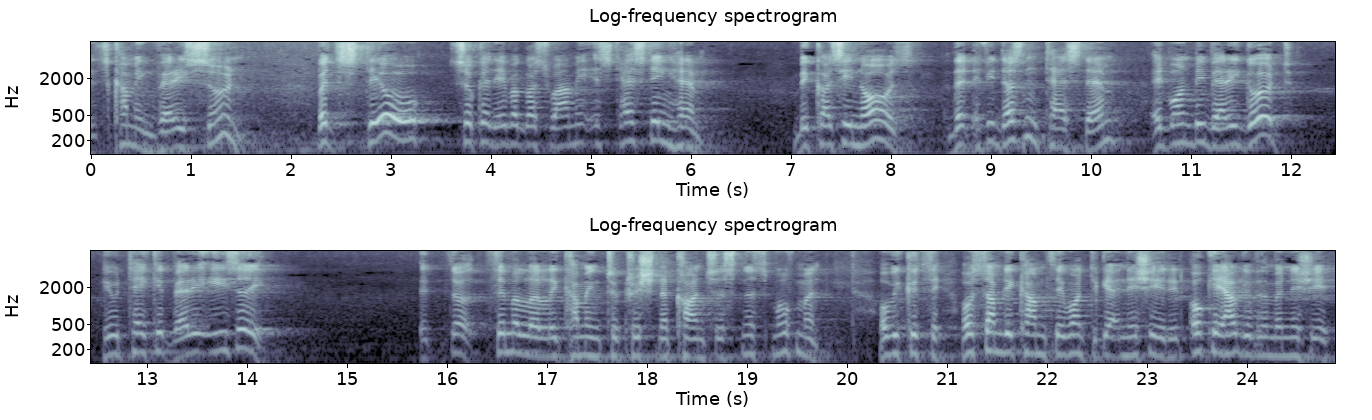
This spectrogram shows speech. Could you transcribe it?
It's coming very soon. But still, Sukadeva Goswami is testing him because he knows that if he doesn't test him, it won't be very good he would take it very easily. So uh, similarly, coming to Krishna consciousness movement. Or we could say, oh, somebody comes, they want to get initiated. Okay, I'll give them initiation.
